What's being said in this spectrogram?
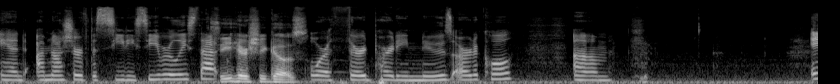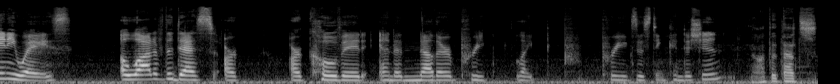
and I'm not sure if the CDC released that See, here she goes. or a third party news article. Um anyways, a lot of the deaths are are COVID and another pre like pre existing condition. Not that that's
